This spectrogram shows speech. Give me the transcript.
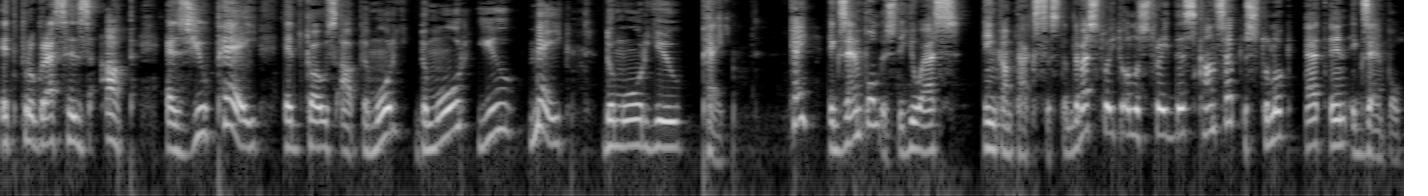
It progresses up. As you pay, it goes up. The more, the more you make, the more you pay. Okay. Example is the U.S income tax system. The best way to illustrate this concept is to look at an example.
